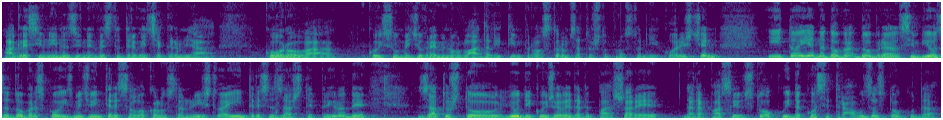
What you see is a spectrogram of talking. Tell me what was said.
agresivne inozivne vrste drveća, grmlja, korova, koji su među vremeno ovladali tim prostorom zato što prostor nije korišćen. I to je jedna dobra, dobra simbioza, dobar spoj između interesa lokalnog stanovništva i interesa zaštite prirode zato što ljudi koji žele da pašare, da napasaju stoku i da kose travu za stoku, da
